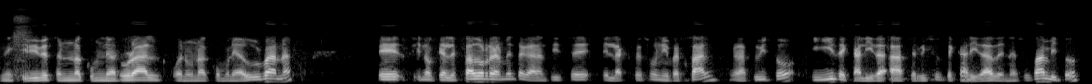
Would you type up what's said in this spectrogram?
ni si vives en una comunidad rural o en una comunidad urbana, eh, sino que el Estado realmente garantice el acceso universal, gratuito y de calidad a servicios de calidad en esos ámbitos.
